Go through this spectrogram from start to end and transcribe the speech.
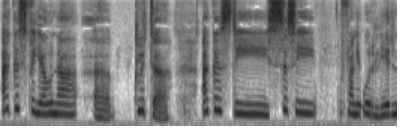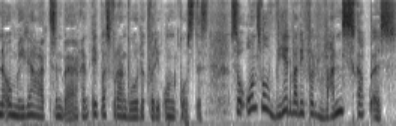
ek is vir jou na 'n uh, kloete. Ek is die sussie van die oorledene Omelia Hartzenberg en ek was verantwoordelik vir die onkoste. So ons wil weet wat die verwantskap is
